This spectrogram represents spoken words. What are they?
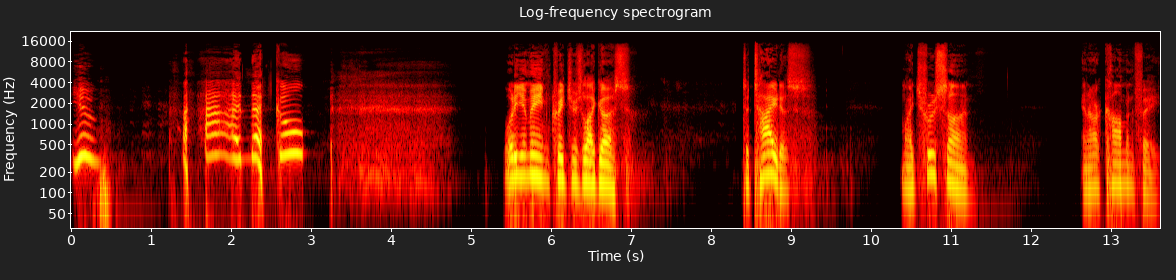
you. Isn't that cool? What do you mean, creatures like us? To Titus, my true son, and our common faith.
